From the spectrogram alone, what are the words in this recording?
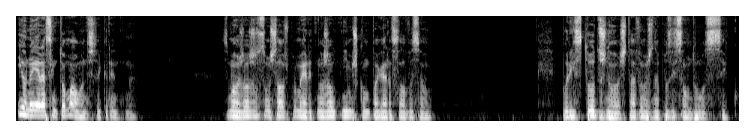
Eu nem era assim tão mau antes de ser crente, não é? Irmãos, nós não somos salvos por mérito, nós não tínhamos como pagar a salvação. Por isso, todos nós estávamos na posição de um osso seco.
